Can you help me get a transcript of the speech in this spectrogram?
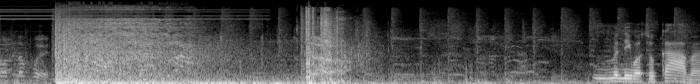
รถระเบิดมันยิงบาซูก้ามา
